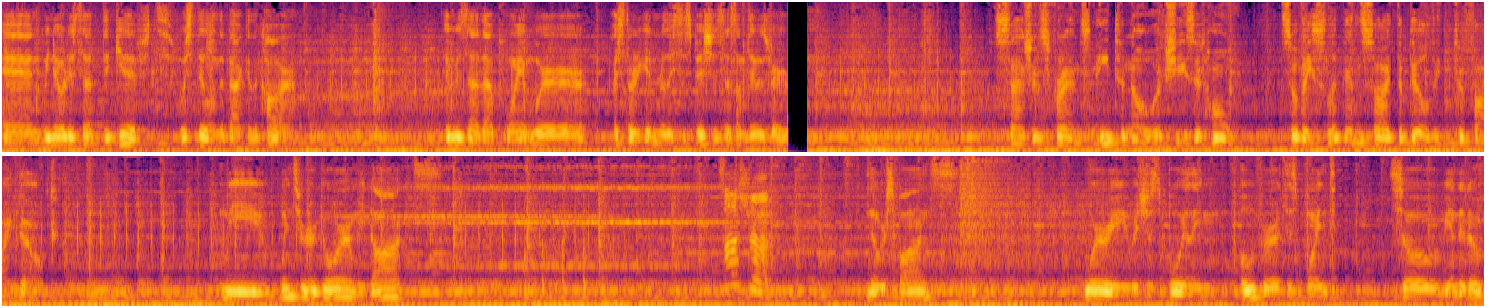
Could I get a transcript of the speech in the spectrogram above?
and we noticed that the gift was still in the back of the car. It was at that point where I started getting really suspicious that something was very wrong. Sasha's friends need to know if she's at home. so they slip inside the building to find out. We went to her door and we knocked. Sasha! No response. Worry was just boiling over at this point, so we ended up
